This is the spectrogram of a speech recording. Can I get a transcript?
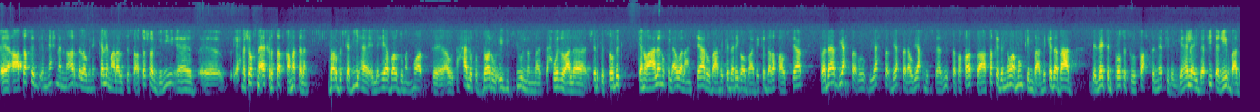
أعتقد إن إحنا النهارده لو بنتكلم على ال 19 جنيه إحنا شفنا آخر صفقة مثلا برضه شبيهة اللي هي برضه مجموعة أو تحالف الدار و ADQ لما استحوذوا على شركة سوديك كانوا أعلنوا في الأول عن سعر وبعد كده رجعوا بعد كده رفعوا السعر. فده بيحصل بيحصل بيحصل أو بيحدث في هذه الصفقات. فأعتقد إن هو ممكن بعد كده بعد بدايه ال process والفحص النافي للجهاله يبقى في تغيير بعد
